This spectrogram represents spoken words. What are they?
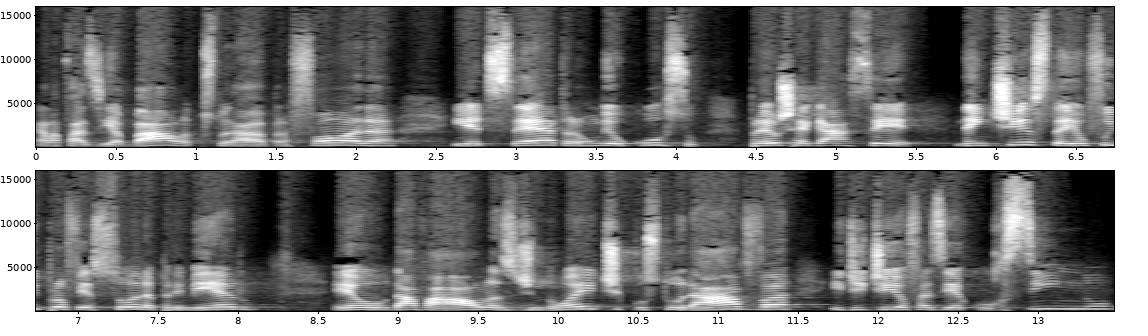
Ela fazia bala, costurava para fora e etc. O meu curso, para eu chegar a ser dentista, eu fui professora primeiro. Eu dava aulas de noite, costurava e de dia eu fazia cursinho.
